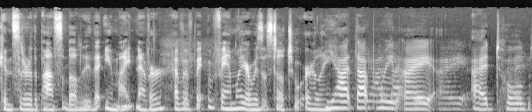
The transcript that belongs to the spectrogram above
consider the possibility that you might never have a family, or was it still too early? Yeah, at that point, I I had told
